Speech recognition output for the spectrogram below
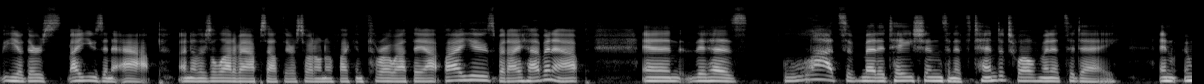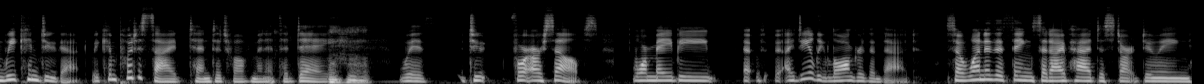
you know there's i use an app i know there's a lot of apps out there so i don't know if i can throw out the app i use but i have an app and it has lots of meditations and it's 10 to 12 minutes a day. And, and we can do that. We can put aside 10 to 12 minutes a day mm-hmm. with to for ourselves or maybe uh, ideally longer than that. So one of the things that I've had to start doing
